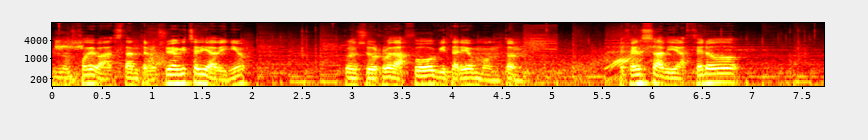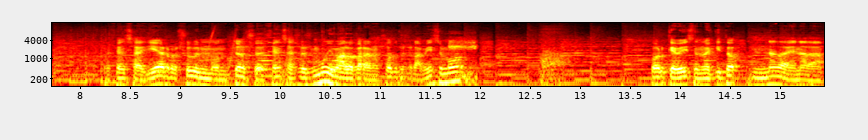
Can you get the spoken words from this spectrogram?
Nos jode bastante. Nos suyo aquí sería Diño. Con su rueda fuego quitaría un montón. Defensa de acero. Defensa de hierro. Sube un montón su defensa. Eso es muy malo para nosotros ahora mismo. Porque veis, no le quito nada de nada.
